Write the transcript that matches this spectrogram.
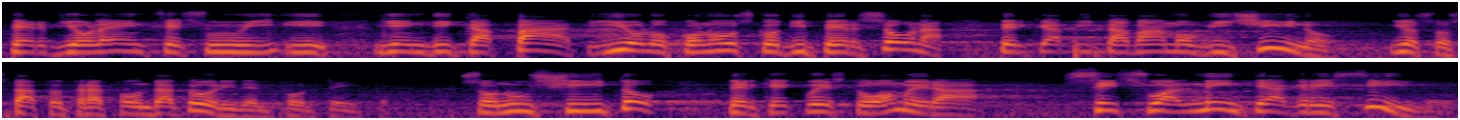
per violenze sugli handicappati, io lo conosco di persona perché abitavamo vicino, io sono stato tra i fondatori del Forteto, sono uscito perché questo uomo era sessualmente aggressivo.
